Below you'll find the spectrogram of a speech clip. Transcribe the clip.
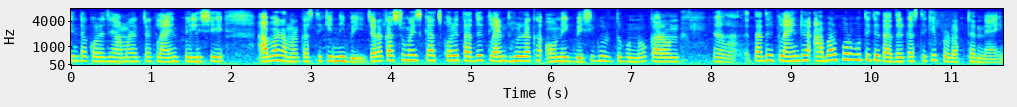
চিন্তা করে যে, আমার একটা ক্লায়েন্ট পেলে সে আবার আমার কাছ থেকে নিবে। যারা কাস্টমাইজ কাজ করে, তাদের ক্লায়েন্ট ধরে রাখা অনেক বেশি গুরুত্বপূর্ণ, কারণ তাদের ক্লায়েন্টরা আবার পরবর্তীতে তাদের কাছ থেকে প্রোডাক্টটা নেয়।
